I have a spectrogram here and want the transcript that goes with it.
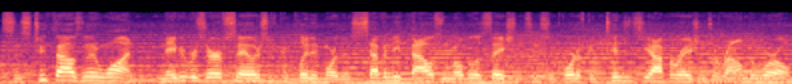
Since 2001, Navy Reserve sailors have completed more than 70,000 mobilizations in support of contingency operations around the world.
